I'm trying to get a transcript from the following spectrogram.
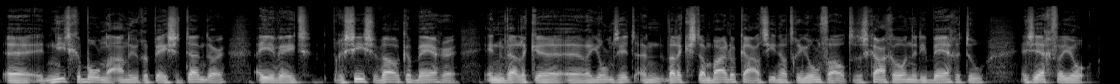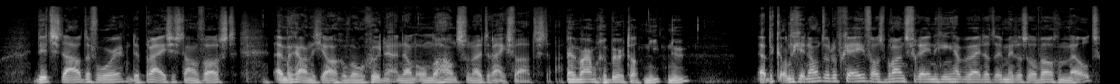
eh, niet gebonden aan de Europese tender. En je weet precies welke berger in welke eh rayon zit en welke standby locatie in dat rayon valt. Dus ga gewoon naar die bergen toe en zeg van joh. Dit staat ervoor, de prijzen staan vast en we gaan het jou gewoon gunnen. En dan onderhands vanuit Rijkswaterstaat. En waarom gebeurt dat niet nu? Ja, daar kan ik geen antwoord op geven. Als branchevereniging hebben wij dat inmiddels al wel gemeld.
